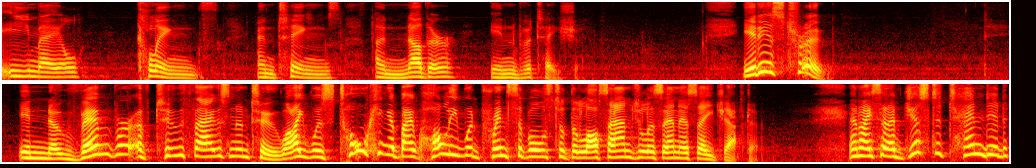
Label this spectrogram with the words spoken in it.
email clings and tings another invitation. It is true. In November of 2002, I was talking about Hollywood principles to the Los Angeles NSA chapter. And I said, I've just attended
